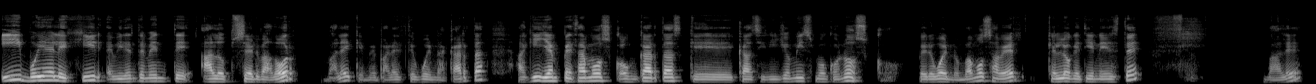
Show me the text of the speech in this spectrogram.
Y voy a elegir evidentemente al observador, ¿vale? Que me parece buena carta. Aquí ya empezamos con cartas que casi ni yo mismo conozco. Pero bueno, vamos a ver qué es lo que tiene este. ¿Vale?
